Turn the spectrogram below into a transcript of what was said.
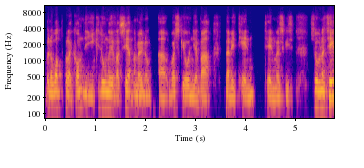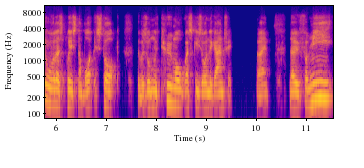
when I worked for a company, you could only have a certain amount of uh, whiskey on your bar, maybe 10, 10 whiskies. So when I take over this place and I bought the stock, there was only two malt whiskies on the gantry, right? Now, for me,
